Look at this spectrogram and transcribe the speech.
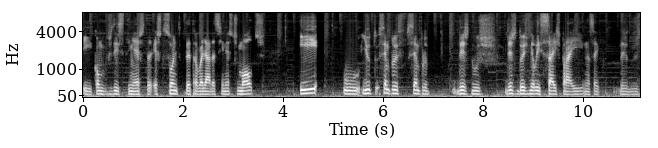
e como vos disse, tinha este, este sonho de poder trabalhar assim nestes moldes. E o YouTube, sempre, sempre desde, os, desde 2006 para aí, não sei, desde os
